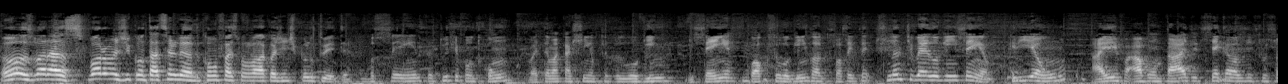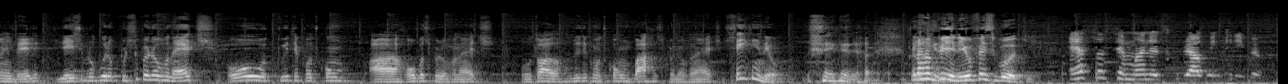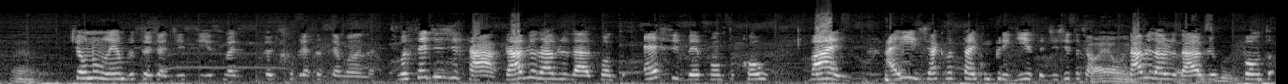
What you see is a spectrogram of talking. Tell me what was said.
Vamos para as formas de contato, senhor Leandro. Como faz para falar com a gente pelo Twitter? Você entra twitter.com, vai ter uma caixinha para fazer login e senha. Coloca o seu login, coloca sua senha. Se não tiver login e senha, cria uma. Aí, à vontade, segue as instruções dele. E aí você procura por Supernovonet ou twitter.com arroba supernovonet ou twitter.com barra supernovonet. Você entendeu? Você entendeu. Rampini, e o Facebook? Essa semana eu descobri algo incrível. É. Que eu não lembro se eu já disse isso, mas eu descobri essa semana. Se você digitar www.fb.com, vai! Aí, já que você tá aí com preguiça, digita assim, www.fb.com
